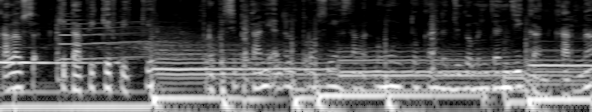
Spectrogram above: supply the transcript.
Kalau kita pikir-pikir, profesi petani adalah profesi yang sangat menguntungkan dan juga menjanjikan karena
